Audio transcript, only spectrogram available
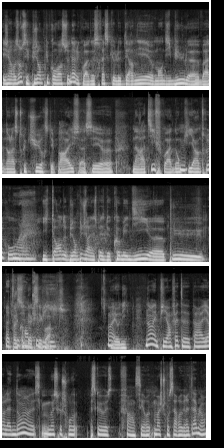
Et j'ai l'impression que c'est de plus en plus conventionnel, quoi. Ne serait-ce que le dernier euh, Mandibule, euh, bah, dans la structure, c'était pareil, c'est assez narratif, quoi. Donc Mm. il y a un truc où Ouais. il tend de plus en plus vers une espèce de comédie plus Pas plus facile d'accès, quoi. Ouais. Léonie. Non, et puis en fait, euh, par ailleurs, là-dedans, euh, moi, ce que je trouve. Parce que, enfin, c'est, re- moi, je trouve ça regrettable. hein.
